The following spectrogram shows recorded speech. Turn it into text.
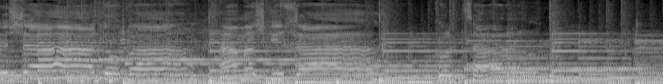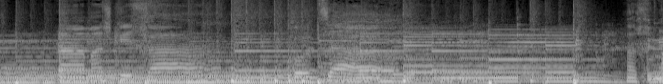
בשעה טובה, המשכיחה כל צער. המשכיחה כל צער. אך מי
